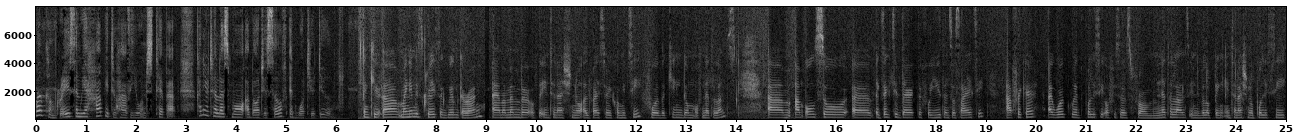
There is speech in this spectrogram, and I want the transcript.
Welcome, Grace, and we are happy to have you on Step Up. Can you tell us more about yourself and what you do? Thank you. Uh, my name is Grace Aguil Garang. I am a member of the International Advisory Committee for the Kingdom of Netherlands. Um, I'm also uh, Executive Director for Youth and Society, Africa. I work with policy officers from Netherlands in developing international policy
